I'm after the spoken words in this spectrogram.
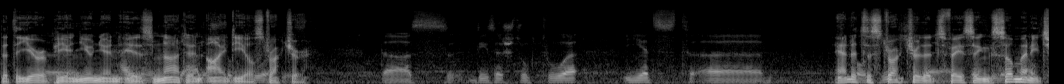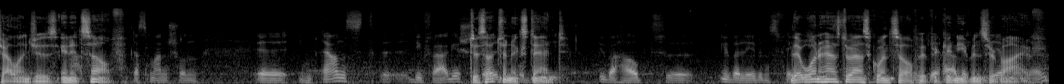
that the European äh, Union is not an ideal structure, and it's a structure that's facing so many challenges in itself. To such an extent that one has to ask oneself if it can even survive.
